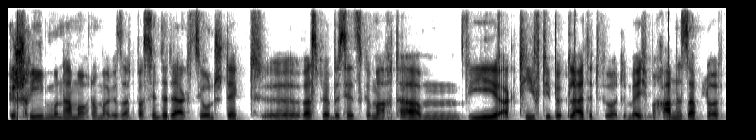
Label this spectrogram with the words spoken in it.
geschrieben und haben auch nochmal gesagt, was hinter der Aktion steckt, äh, was wir bis jetzt gemacht haben, wie aktiv die begleitet wird, in welchem Rahmen das abläuft.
